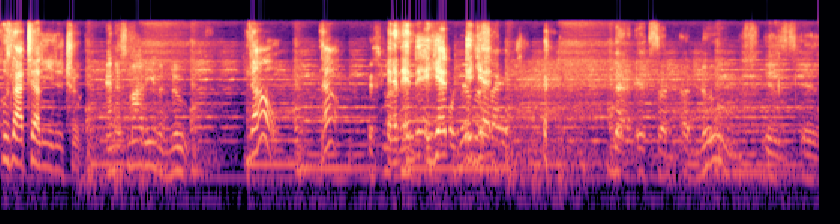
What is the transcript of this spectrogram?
who's not telling you the truth. and it's not even news. No, no, It's not and and, and yet and yet that it's a, a news is is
